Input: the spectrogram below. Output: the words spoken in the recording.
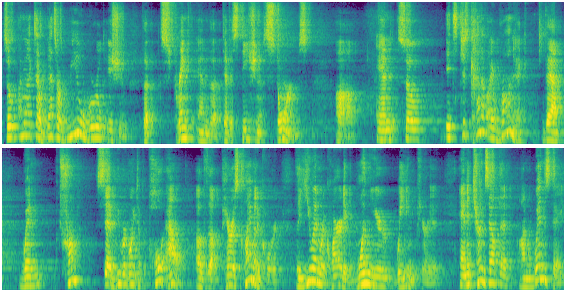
So, I mean, like that's a real world issue the strength and the devastation of storms. Uh, and so it's just kind of ironic that when Trump said we were going to pull out of the Paris Climate Accord, the UN required a one year waiting period. And it turns out that on Wednesday,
